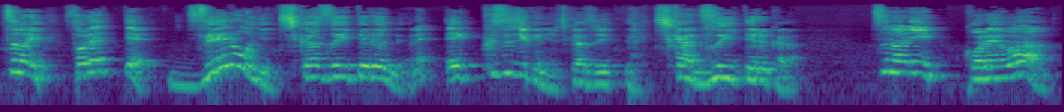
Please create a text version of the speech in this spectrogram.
つまり、それって、0に近づいてるんだよね。x 軸に近づいて、近づいてるから。つまり、これは、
